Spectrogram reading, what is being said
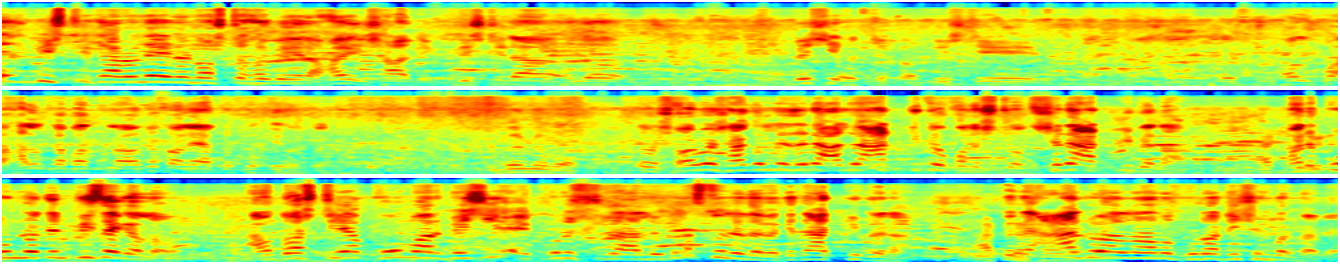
এই বৃষ্টির কারণে এটা নষ্ট হবে এটা হয় স্বাভাবিক। বৃষ্টিটা হলো বেশি হচ্ছে তো। বৃষ্টি অল্প হালকা পাতলা হতো তাহলে এত ক্ষতি হতো না। ধন্যবাদ। তো সর্বসাকল্যে যেটা আলু আটকিত কোলেস্ট্রল সেটা আটকিবে না। মানে। পনেরো দিন পিছিয়ে গেল। আমার দশ টাকা কম আর বেশি এই কোলেস্ট্রল আলুগুলো চলে যাবে কিন্তু আটকিবে না। কিন্তু আলু আল্লাহ আমার গোটা ডিসেম্বর পাবে।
